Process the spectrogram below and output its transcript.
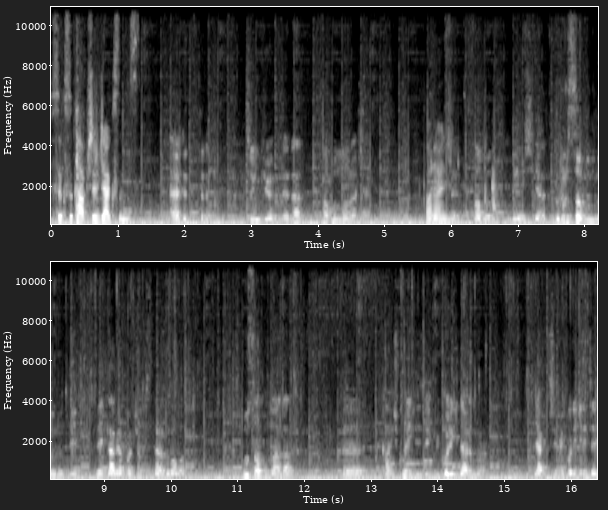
sık sık hapşıracaksınız. Evet. Çünkü neden? Sabunla uğraşacak. Paranjit. Neyse, Sabun demişken durum sabunları deyip reklam yapmak çok isterdim ama bu sabunlardan e, kaç koli gidecek? Bir koli gider değil mi? Yaklaşık bir koli gidecek.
